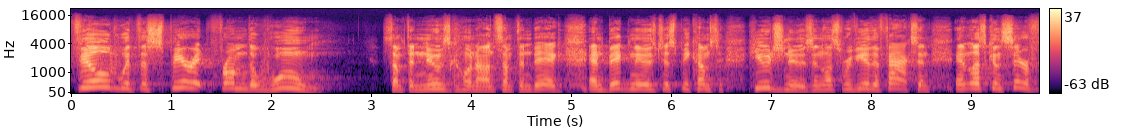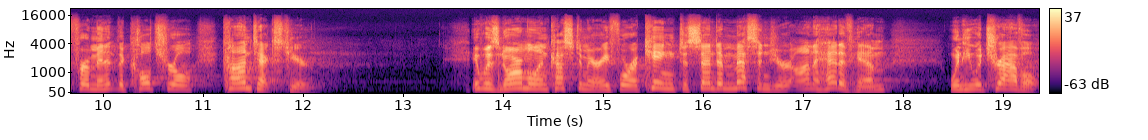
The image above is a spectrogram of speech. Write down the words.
Filled with the Spirit from the womb. Something new is going on, something big. And big news just becomes huge news. And let's review the facts and, and let's consider for a minute the cultural context here. It was normal and customary for a king to send a messenger on ahead of him when he would travel.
